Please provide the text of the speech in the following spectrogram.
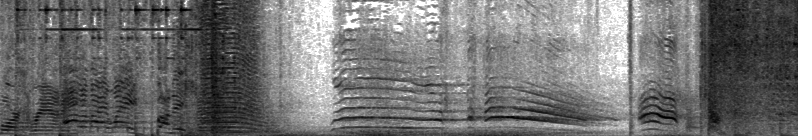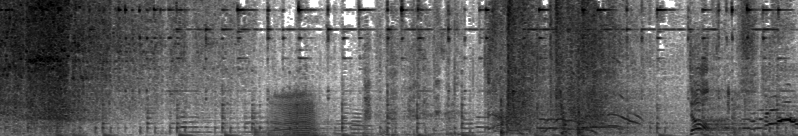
Trust you anymore, Granny! Out of my way, bunny! Dolph!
